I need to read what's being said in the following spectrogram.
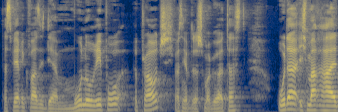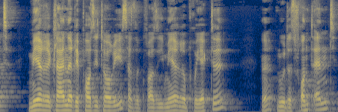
Das wäre quasi der Monorepo-Approach. Ich weiß nicht, ob du das schon mal gehört hast. Oder ich mache halt mehrere kleine Repositories, also quasi mehrere Projekte, ne? nur das Frontend,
